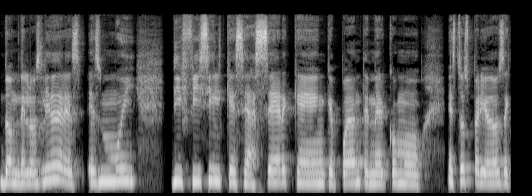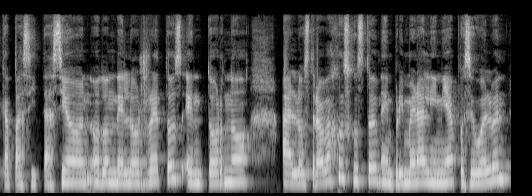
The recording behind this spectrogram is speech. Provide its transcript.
donde los líderes es muy difícil que se acerquen, que puedan tener como estos periodos de capacitación o donde los retos en torno a los trabajos justo en primera línea pues se vuelven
